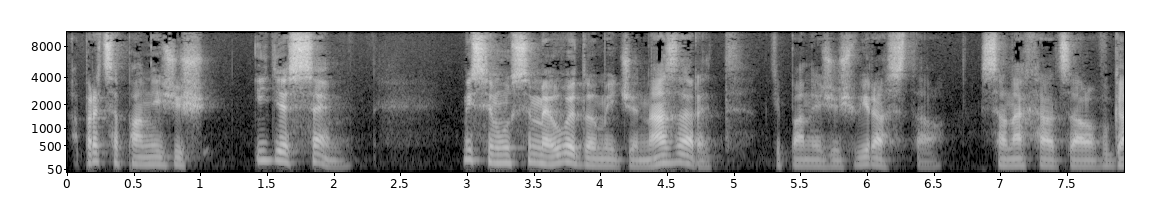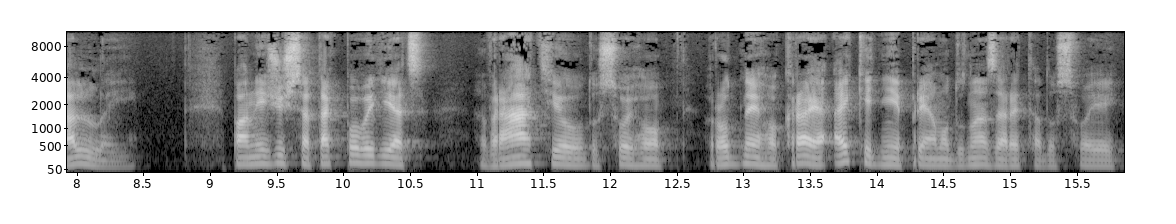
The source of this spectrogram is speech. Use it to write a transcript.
A predsa pán Ježiš ide sem, my si musíme uvedomiť, že Nazaret, kde pán Ježiš vyrastal, sa nachádzal v Galilei. Pán Ježiš sa tak povediac vrátil do svojho rodného kraja, aj keď nie priamo do Nazareta, do svojej,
